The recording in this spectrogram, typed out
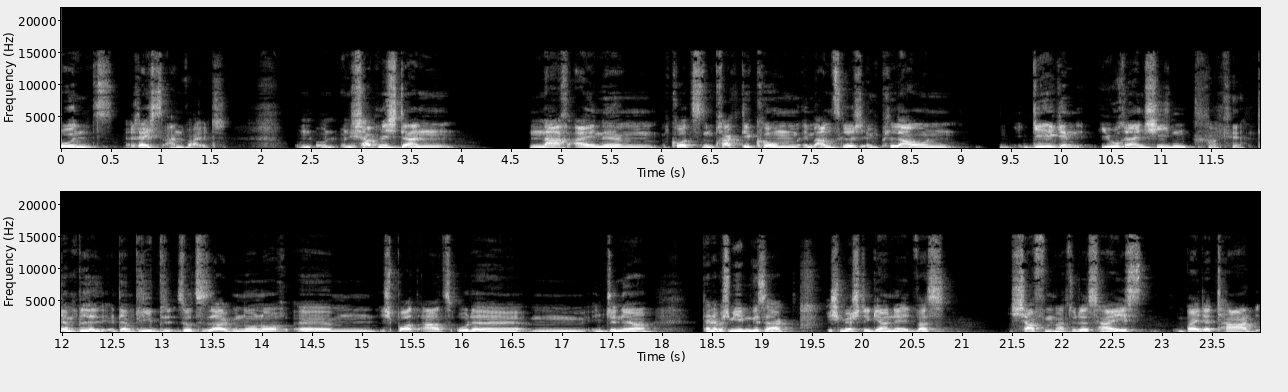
und Rechtsanwalt. Und, und, und ich habe mich dann nach einem kurzen Praktikum im Amtsgericht in Plauen gegen Jura entschieden. Okay. Dann, dann blieb sozusagen nur noch ähm, Sportarzt oder ähm, Ingenieur. Dann habe ich mir eben gesagt, ich möchte gerne etwas schaffen. Also das heißt, bei der Tat,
